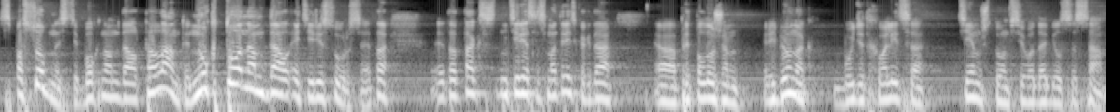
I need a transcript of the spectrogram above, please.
способности, Бог нам дал таланты. Но кто нам дал эти ресурсы? Это, это так интересно смотреть, когда, э, предположим, ребенок будет хвалиться тем, что он всего добился сам.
